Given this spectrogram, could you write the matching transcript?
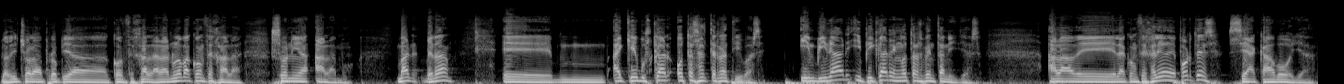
lo ha dicho la propia concejala, la nueva concejala, Sonia Álamo. ¿verdad? Eh, mm, hay que buscar otras alternativas. Invinar y picar en otras ventanillas. A la de la Concejalía de Deportes se acabó ya.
